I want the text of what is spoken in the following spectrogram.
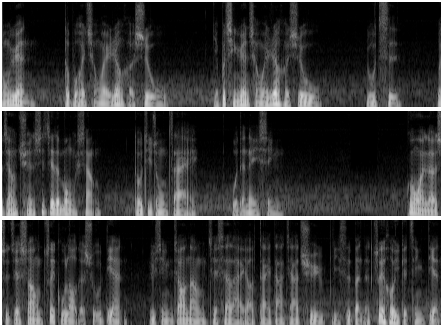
永远都不会成为任何事物，也不情愿成为任何事物，如此。”我将全世界的梦想都集中在我的内心。逛完了世界上最古老的书店，旅行胶囊接下来要带大家去里斯本的最后一个景点，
